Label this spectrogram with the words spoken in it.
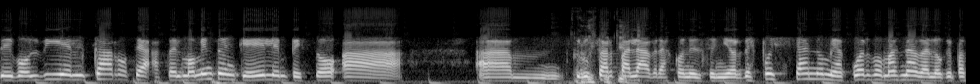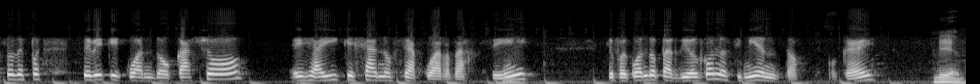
devolví el carro, o sea, hasta el momento en que él empezó a, a, mm, cruzar palabras con el señor. Después ya no me acuerdo más nada. Lo que pasó después, se ve que cuando cayó, es ahí que ya no se acuerda, ¿sí? Que fue cuando perdió el conocimiento, ¿ok? Bien.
